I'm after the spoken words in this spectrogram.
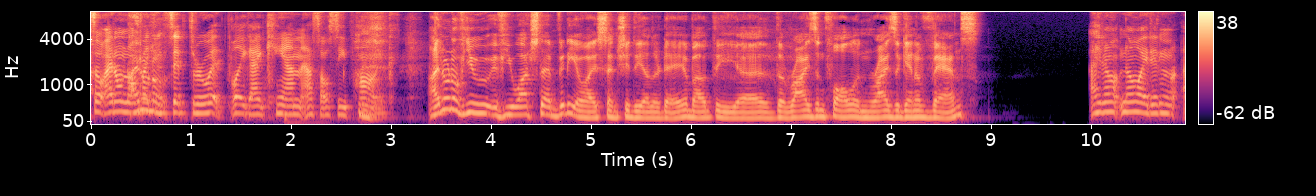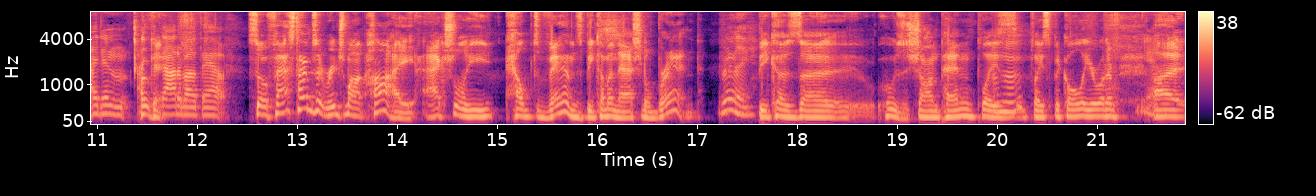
So I don't know I if don't I can know. sit through it like I can SLC Punk. I don't know if you if you watched that video I sent you the other day about the uh, the rise and fall and rise again of Vans. I don't know. I didn't. I didn't. I Okay. forgot about that. So Fast Times at Ridgemont High actually helped Vans become a national brand Really? because uh, who is it? Sean Penn plays plays Spicoli or whatever. Yeah. Uh,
